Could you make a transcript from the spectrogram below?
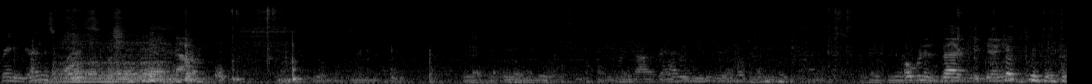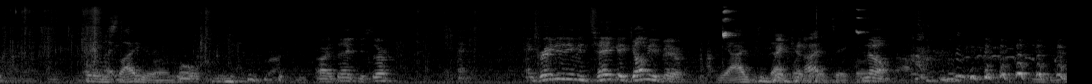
Grady, you're in this class. Open his bag for me, can you? Put the slide you on. All right, thank you, sir. And Grady didn't even take a gummy bear. Yeah, I definitely can I? gonna take one. No.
